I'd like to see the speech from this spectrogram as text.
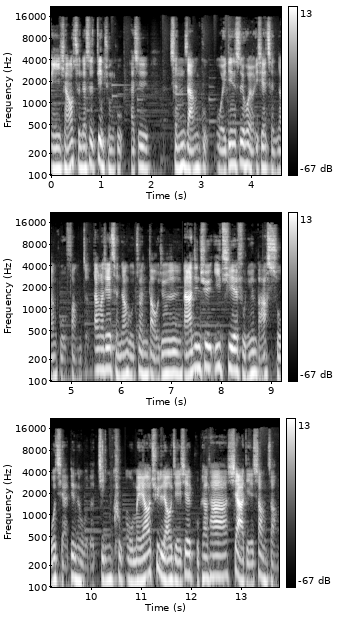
你想要存的是定存股，还是？成长股，我一定是会有一些成长股放着。当那些成长股赚到，我就是拿进去 ETF 里面把它锁起来，变成我的金库。我们也要去了解一些股票它下跌上涨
